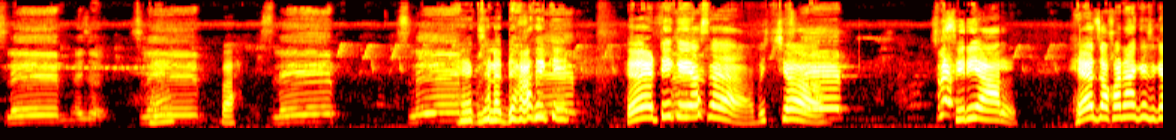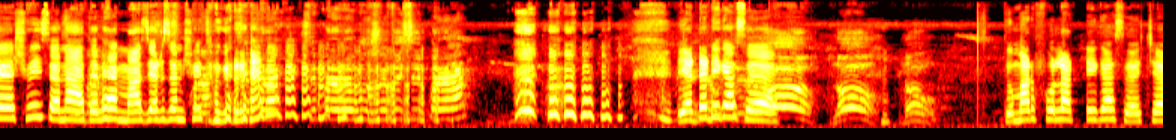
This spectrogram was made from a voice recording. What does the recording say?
স্লিপ। এই যে স্লিপ। বাহ। স্লিপ। স্লিপ। একজনের দেখা দেখি। হে ঠিকই আছে বুঝছ? স্লিপ। সিরিয়াল। হে যখন আগে শুইছে না তাহলে হ্যাঁ মাঝের জন শুইতে করে এটা ঠিক আছে। নো নো তোমার ফুলার ঠিক আছে আচ্ছা।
